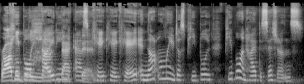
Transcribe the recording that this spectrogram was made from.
Probably people hiding as then. KKK and not only just people people in high positions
